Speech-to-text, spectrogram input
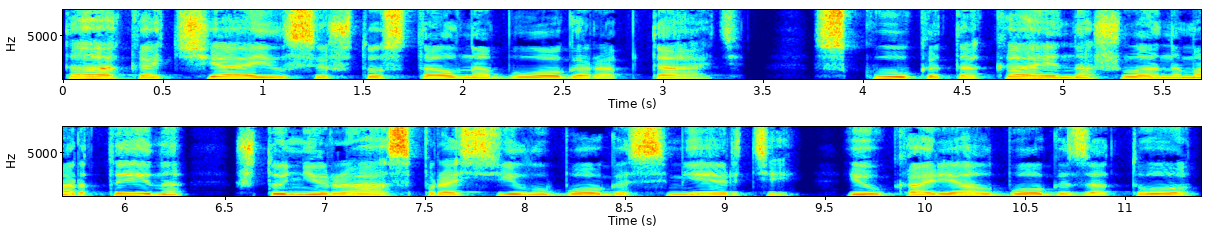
Так отчаялся, что стал на Бога роптать. Скука такая нашла на Мартына, что не раз просил у Бога смерти и укорял Бога за то,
